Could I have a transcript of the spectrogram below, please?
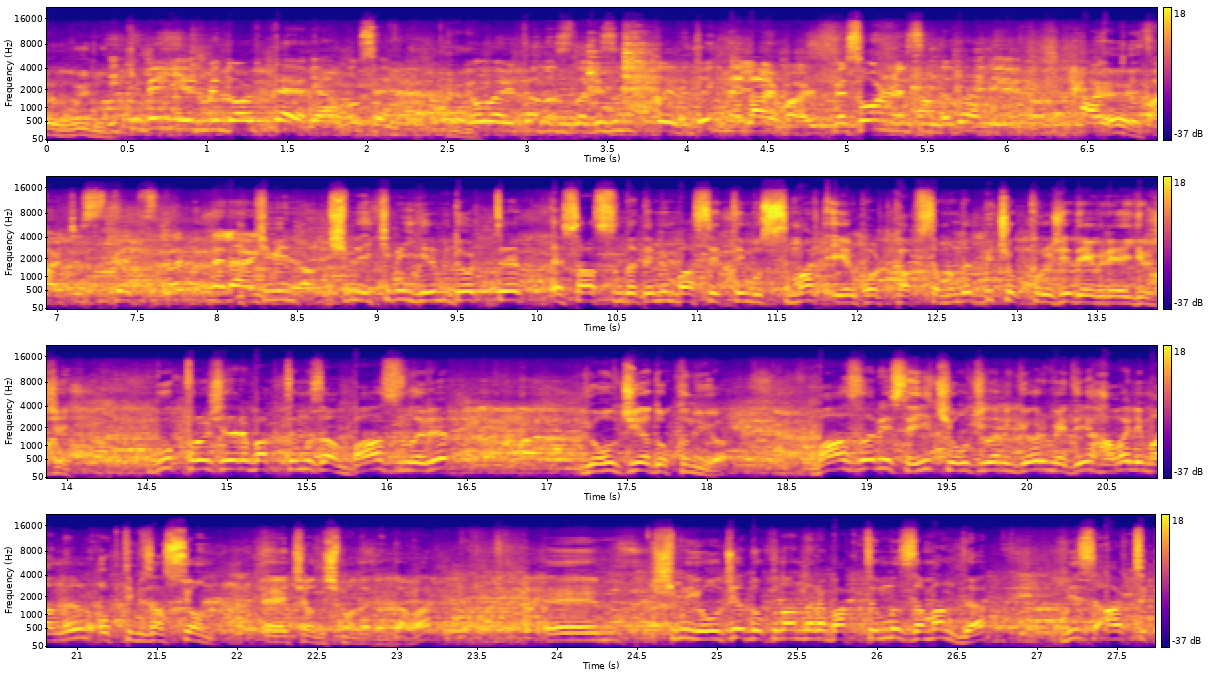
Tabii, buyurun. 2024'te yani bu sene Evet. yol haritanızda bizi mutlu edecek neler var? Ve sonrasında da hani parça Evet. parça step step neler 2000, geliyor? şimdi 2024'te esasında demin bahsettiğim bu Smart Airport kapsamında birçok proje devreye girecek. Bu projelere baktığımız zaman bazıları yolcuya dokunuyor. Bazıları ise hiç yolcuların görmediği havalimanlarının optimizasyon e, çalışmalarında var. E, şimdi yolcuya dokunanlara baktığımız zaman da biz artık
